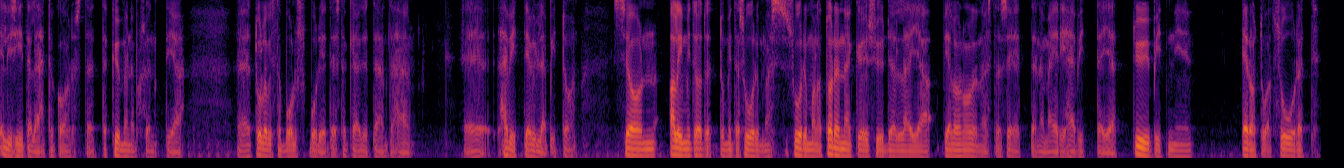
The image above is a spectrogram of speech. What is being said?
eli siitä lähtökohdasta, että 10 prosenttia tulevista puolustusbudjeteista käytetään tähän hävittäjän ylläpitoon. Se on alimitoitettu mitä suurimmalla todennäköisyydellä ja vielä on olennaista se, että nämä eri hävittäjätyypit, niin erot ovat suuret.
